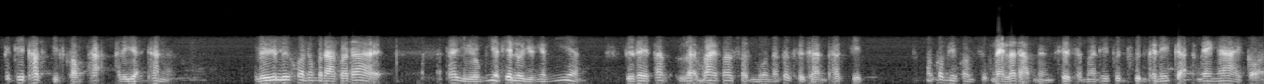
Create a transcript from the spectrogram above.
เป็นที่พักจิตของพระอริยะท่านหรือหรือคนธรรมดาก็ได้ ถ้าอยู่เงียบที่เราอยู่เงียบๆหรือได้พักและไหว้พระสวดมนต์นั่นก็คือการพักจิต มันก็มีความสุขในระดับหนึ่งคือสมาธิพื้นๆคณิกะง่ายๆก่อน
